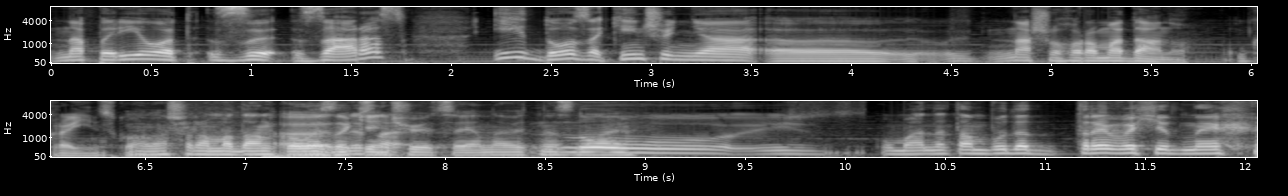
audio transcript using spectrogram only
на період з зараз і до закінчення е, нашого Рамадану українського. А наш Рамадан коли е, закінчується, я навіть не знаю. Ну, У мене там буде три вихідних.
